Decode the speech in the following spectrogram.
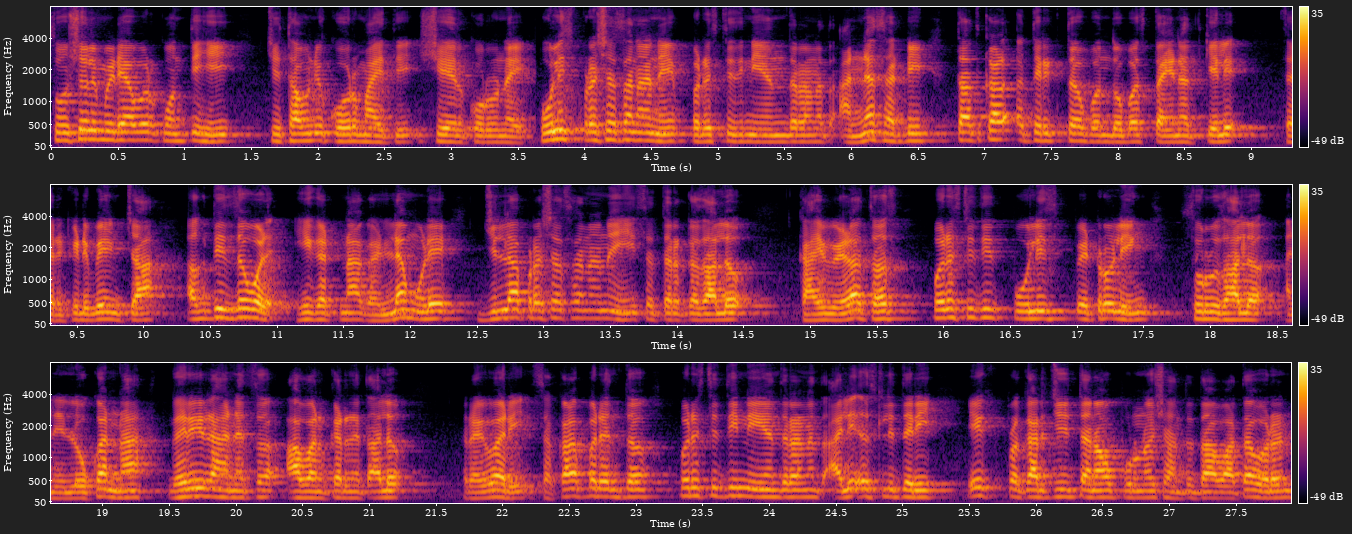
सोशल मीडियावर कोणतीही चिथावणीखोर माहिती शेअर करू नये. पोलीस प्रशासनाने परिस्थिती नियंत्रणात आणण्यासाठी तात्काळ अतिरिक्त बंदोबस्त तैनात केले. सर्किट बेंचच्या अगदी जवळ ही घटना घडल्यामुळे जिल्हा प्रशासनानेही सतर्क झालं. काही वेळातच परिस्थितीत पोलीस पेट्रोलिंग सुरू झालं आणि लोकांना घरी राहण्याचं आवाहन करण्यात आलं. रविवारी सकाळपर्यंत परिस्थिती नियंत्रणात आली असली तरी एक प्रकारची तणावपूर्ण शांतता वातावरण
